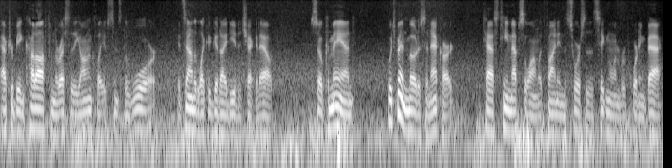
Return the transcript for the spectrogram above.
After being cut off from the rest of the Enclave since the war, it sounded like a good idea to check it out. So Command, which meant Modus and Eckhart, tasked Team Epsilon with finding the source of the signal and reporting back.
